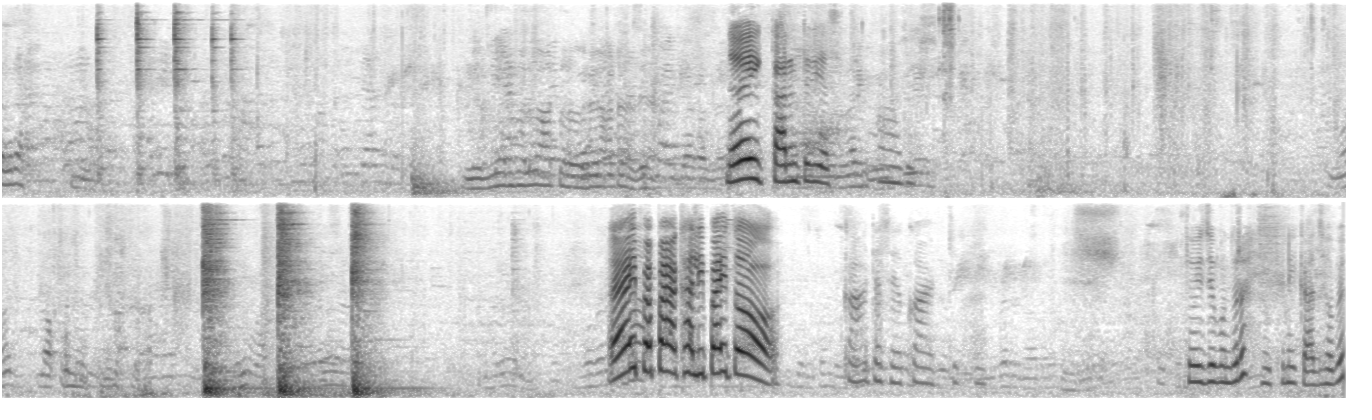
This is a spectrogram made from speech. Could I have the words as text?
যাব না। কাটা আছে এই কারেন্টেরই আছে। এই পাপা খালি পাই তো। কাঠ আছে কাঠ তো এই যে বন্ধুরা এখানেই কাজ হবে।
